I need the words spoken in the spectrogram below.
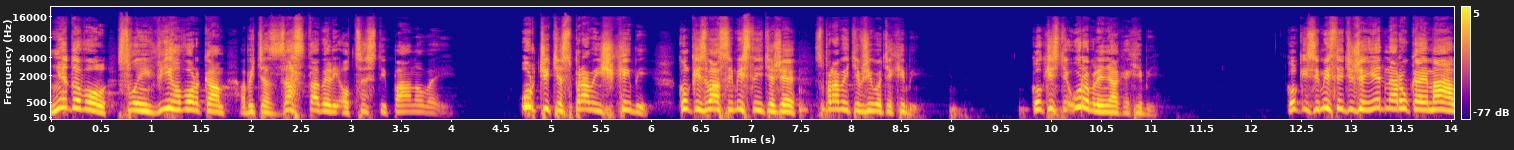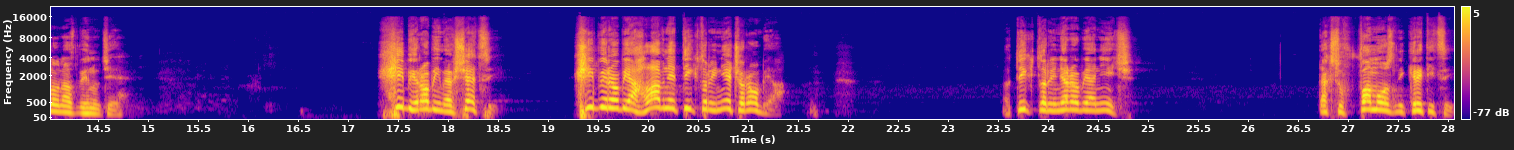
Nedovol svojim výhovorkám, aby ťa zastavili od cesty pánovej. Určite spravíš chyby. Koľko z vás si myslíte, že spravíte v živote chyby? Koľko ste urobili nejaké chyby? Koľko si myslíte, že jedna ruka je málo na zdvihnutie? Chyby robíme všetci. Chyby robia hlavne tí, ktorí niečo robia. A tí, ktorí nerobia nič, tak sú famózni kritici.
